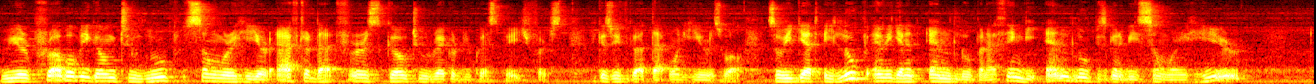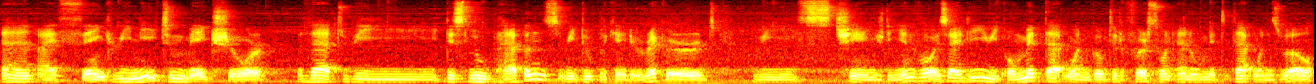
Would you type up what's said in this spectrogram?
we're probably going to loop somewhere here after that first go to record request page first because we've got that one here as well. So we get a loop and we get an end loop and I think the end loop is going to be somewhere here and I think we need to make sure that we this loop happens we duplicate a record we change the invoice ID we omit that one go to the first one and omit that one as well.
